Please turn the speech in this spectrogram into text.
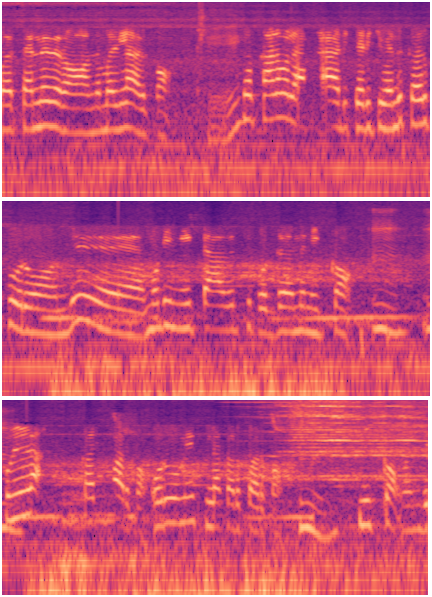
மாதிரி திணறோம் அந்த மாதிரிலாம் இருக்கும். இப்போ கனவுல அடிக்கடிக்கு வந்து கருப்பு உருவம் வந்து முடி நீட்டா விரிச்சு போட்டு வந்து நிக்கும். ஃபுல்லா கருப்பா இருக்கும். உருவமே ஃபுல்லா கருப்பா இருக்கும். ம் நிக்கும் வந்து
